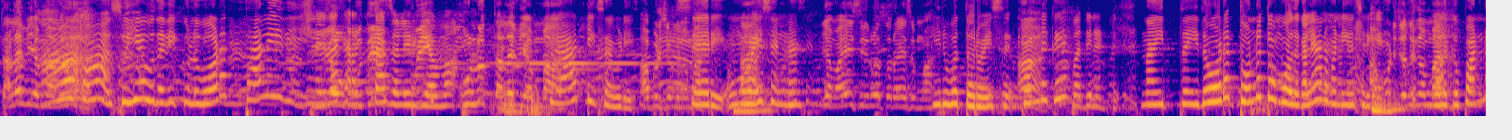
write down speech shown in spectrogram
தலைவி அம்மா. ஆமா சுய உதவி குழுவோட தலைவி இதை கரெக்டா சொல்லிருக்கியம்மா. குழு தலைவி அம்மா. பிராக்டிக்ஸ் அப்படி. அப்படி சொல்லுங்க சரி உங்க வயசு என்ன? என் வயசு இருபத்தொரு வயசுமா இருபத்தொரு வயசு. பொண்ணுக்கு? பதினெட்டு. நான் இத்த இதோட தொண்ணூத்தொன்பது கல்யாணம் பண்ணி வச்சிருக்கேன். உங்களுக்கு பண்ண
